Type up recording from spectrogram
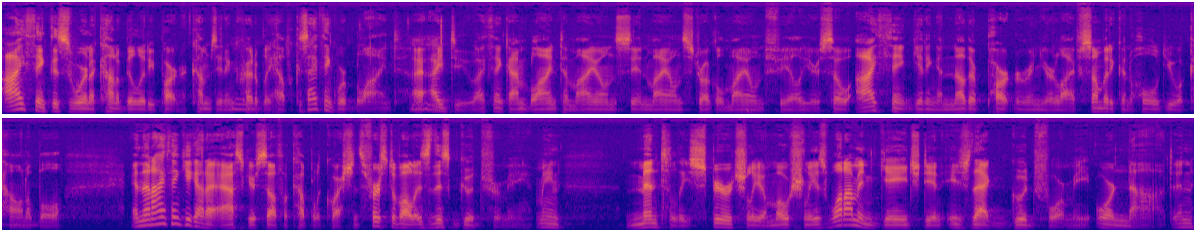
I think this is where an accountability partner comes in mm. incredibly helpful because I think we're blind. I, mm-hmm. I do. I think I'm blind to my own sin, my own struggle, my own failure. So I think getting another partner in your life, somebody can hold you accountable. And then I think you got to ask yourself a couple of questions. First of all, is this good for me? I mean, mentally, spiritually, emotionally, is what I'm engaged in, is that good for me or not? And,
